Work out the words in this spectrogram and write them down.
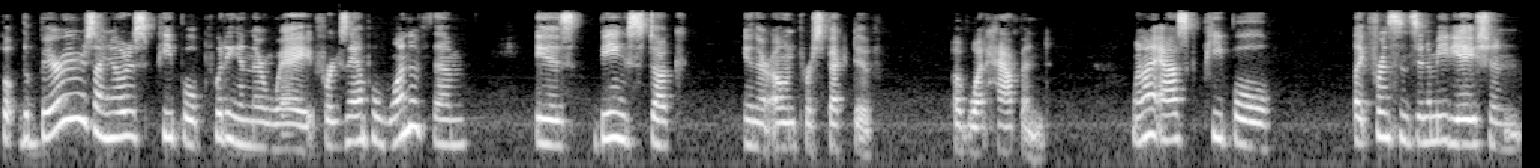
But the barriers I notice people putting in their way, for example, one of them is being stuck in their own perspective of what happened. When I ask people, like for instance, in a mediation,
